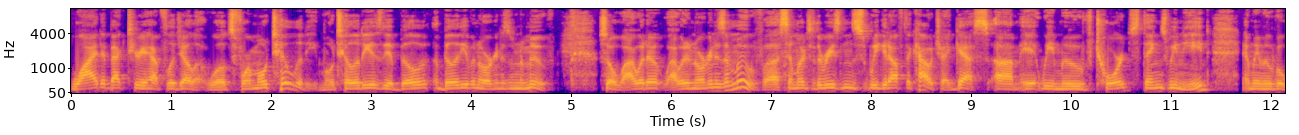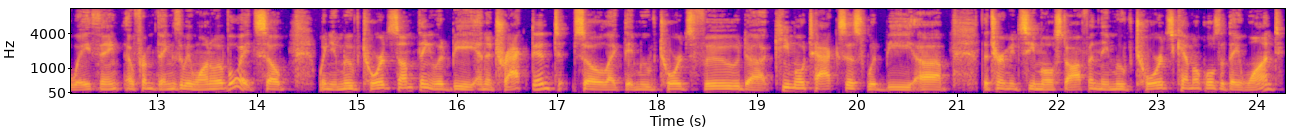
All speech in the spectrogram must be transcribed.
Why do bacteria have flagella? Well, it's for motility. Motility is the ability of an organism to move. So why would a, why would an organism move? Uh, similar to the reasons we get off the couch, I guess. Um, it, we move towards things we need, and we move away thing, from things that we want to avoid. So when you move towards something, it would be an attractant. So, like they move towards food. Uh, chemotaxis would be uh, the term you'd see most often. They move towards chemicals that they want.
